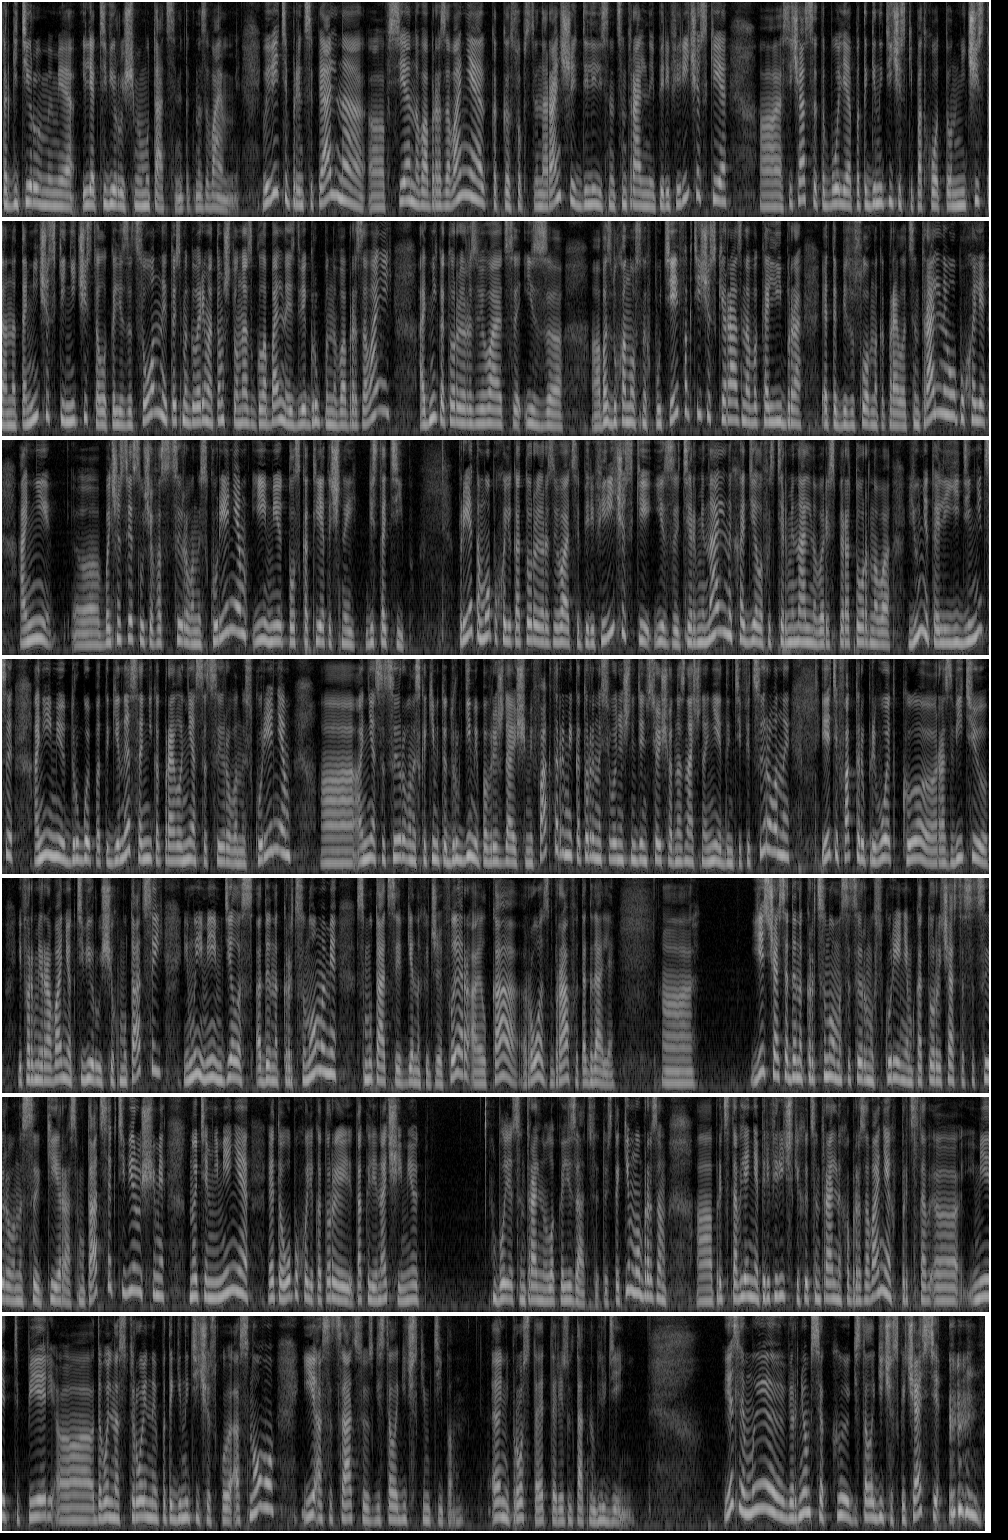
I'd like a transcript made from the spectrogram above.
таргетируемыми или активирующими мутациями, так называемыми. Вы видите, принципиально э, все новообразования, как, собственно, раньше, делились на центральные и периферические. Э, сейчас это более патогенетический подход, он не чисто анатомический, не чисто локализационный. То есть мы говорим о том, что у нас глобально есть две группы новообразований. Одни, которые развиваются из а, воздухоносных путей фактически разного калибра. Это, безусловно, как правило, центральные опухоли. Они э, в большинстве случаев ассоциированы с курением и имеют плоскоклеточный гистотип – при этом опухоли, которые развиваются периферически из терминальных отделов, из терминального респираторного юнита или единицы, они имеют другой патогенез, они, как правило, не ассоциированы с курением, а, они ассоциированы с какими-то другими повреждающими факторами, которые на сегодняшний день все еще однозначно не идентифицированы. И эти факторы приводят к развитию и формированию активирующих мутаций. И мы имеем дело с аденокарциномами, с мутацией в генах EGFR, АЛК, РОС, БРАФ и так далее. Есть часть аденокарцином, ассоциированных с курением, которые часто ассоциированы с KRAS мутацией активирующими, но тем не менее это опухоли, которые так или иначе имеют более центральную локализацию. То есть таким образом а, представление о периферических и центральных образованиях представ... Э, имеет теперь а, довольно стройную патогенетическую основу и ассоциацию с гистологическим типом. А не просто это результат наблюдений. Если мы вернемся к гистологической части,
